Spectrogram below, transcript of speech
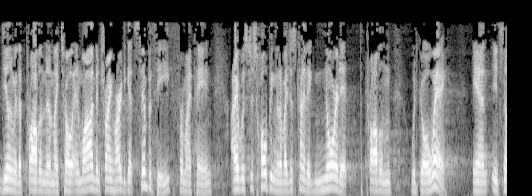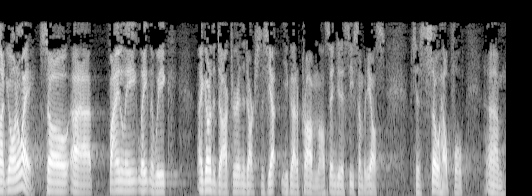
dealing with a problem in my toe, and while I've been trying hard to get sympathy for my pain, I was just hoping that if I just kind of ignored it, the problem would go away. And it's not going away. So uh, finally, late in the week, I go to the doctor, and the doctor says, "Yep, you got a problem. I'll send you to see somebody else," which is so helpful. Um,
